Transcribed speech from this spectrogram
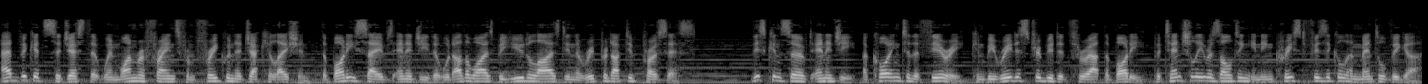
Advocates suggest that when one refrains from frequent ejaculation, the body saves energy that would otherwise be utilized in the reproductive process. This conserved energy, according to the theory, can be redistributed throughout the body, potentially resulting in increased physical and mental vigor.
